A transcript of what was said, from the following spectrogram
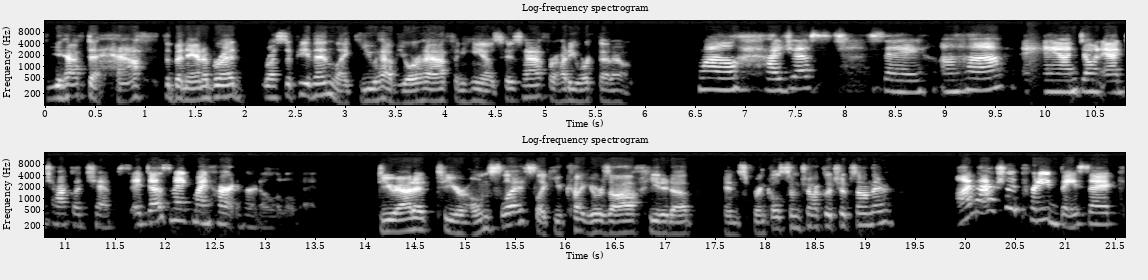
Do you have to half the banana bread recipe then? Like you have your half and he has his half, or how do you work that out? Well, I just say, uh huh, and don't add chocolate chips. It does make my heart hurt a little bit. Do you add it to your own slice? Like you cut yours off, heat it up, and sprinkle some chocolate chips on there? I'm actually pretty basic.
